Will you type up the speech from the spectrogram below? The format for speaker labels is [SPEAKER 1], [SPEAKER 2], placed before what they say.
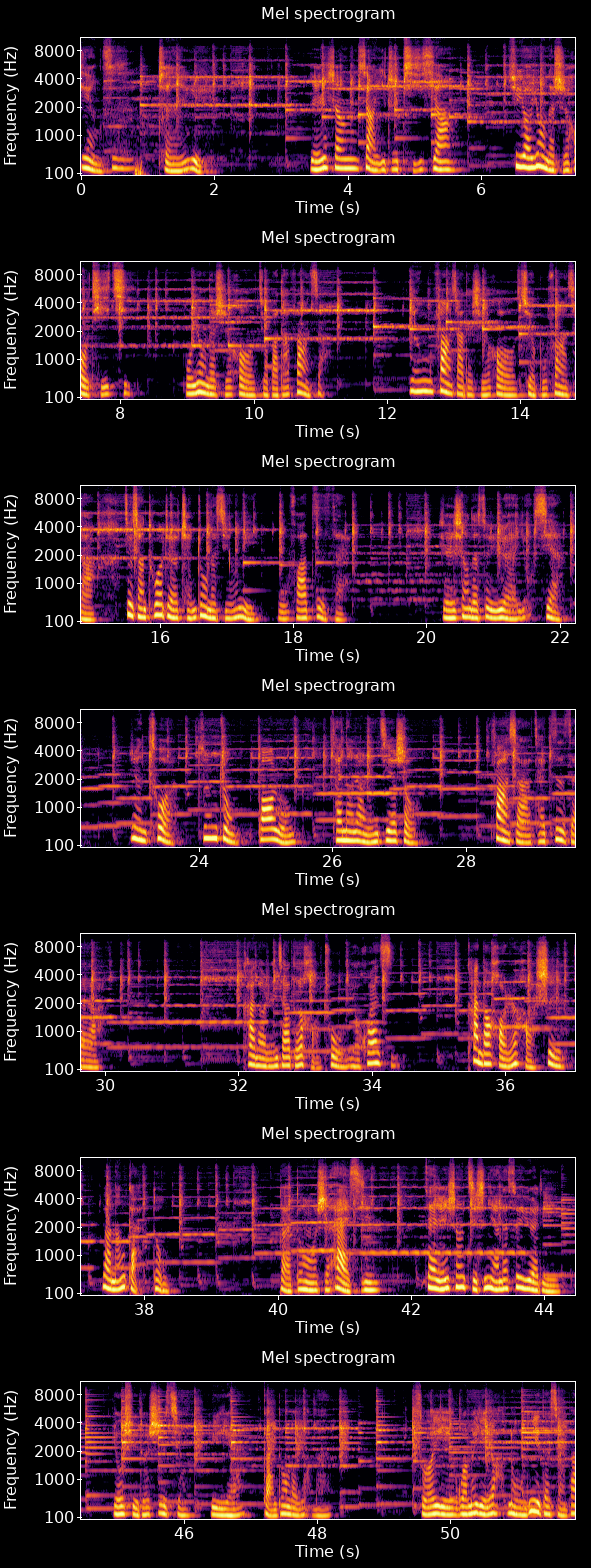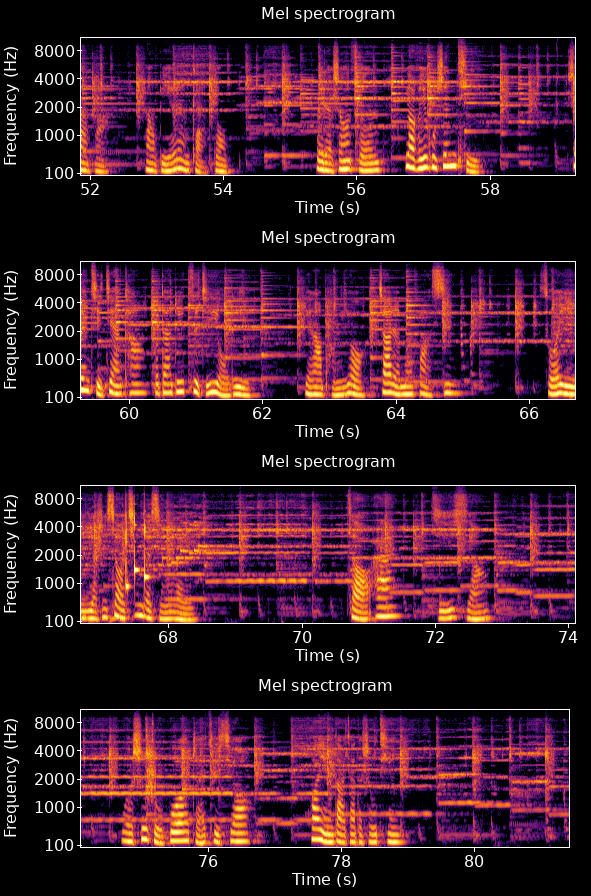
[SPEAKER 1] 静思沉语，人生像一只皮箱，需要用的时候提起，不用的时候就把它放下。应放下的时候却不放下，就像拖着沉重的行李，无法自在。人生的岁月有限，认错、尊重、包容，才能让人接受。放下才自在啊！看到人家得好处要欢喜，看到好人好事要能感动。感动是爱心，在人生几十年的岁月里，有许多事情、语言感动了我们，所以我们也要努力的想办法让别人感动。为了生存，要维护身体。身体健康不但对自己有利，也让朋友、家人们放心，所以也是孝亲的行为。早安，吉祥！我是主播翟翠潇，欢迎大家的收听。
